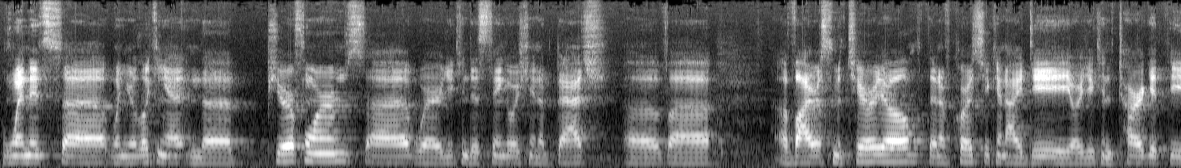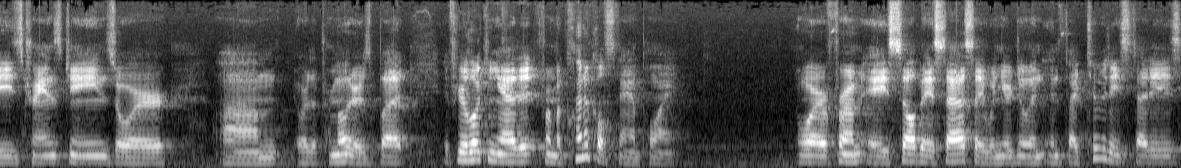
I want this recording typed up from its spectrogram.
when it's uh, when you're looking at in the pure forms uh, where you can distinguish in a batch of uh, a virus material, then of course you can ID or you can target these transgenes or um, or the promoters. But if you're looking at it from a clinical standpoint or from a cell-based assay when you're doing infectivity studies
